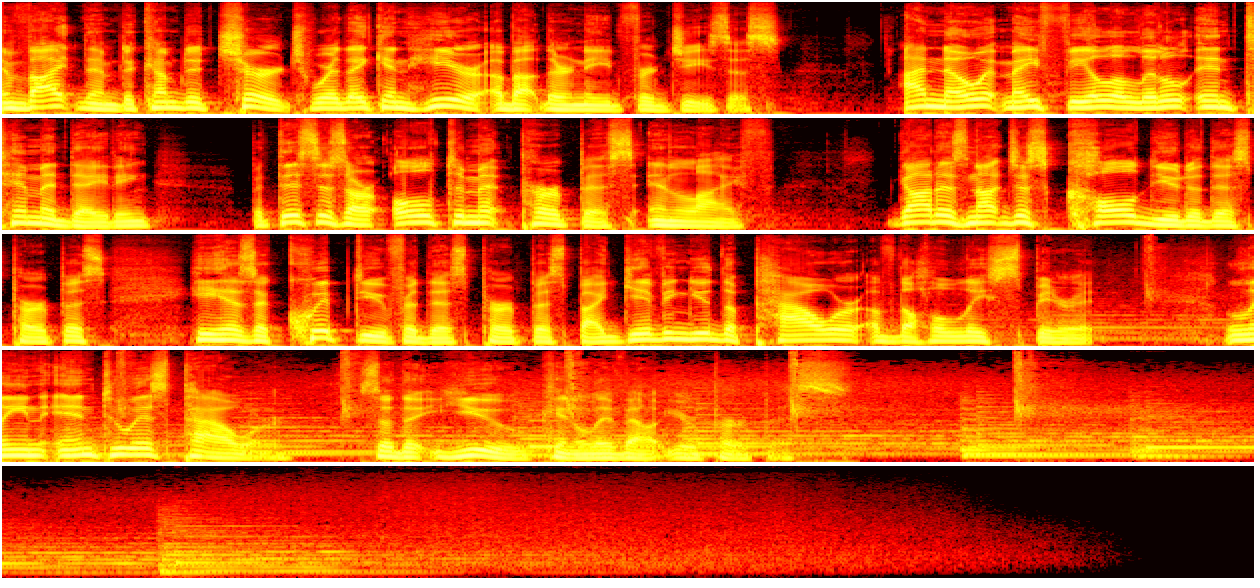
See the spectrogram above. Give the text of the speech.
Invite them to come to church where they can hear about their need for Jesus. I know it may feel a little intimidating, but this is our ultimate purpose in life. God has not just called you to this purpose, He has equipped you for this purpose by giving you the power of the Holy Spirit. Lean into His power so that you can live out your purpose.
